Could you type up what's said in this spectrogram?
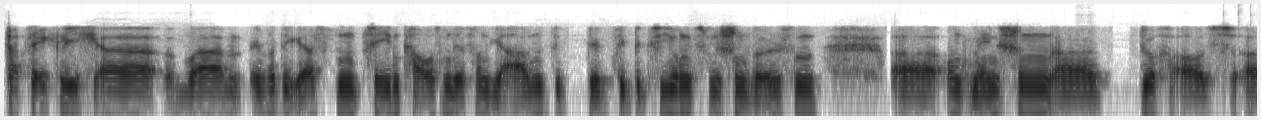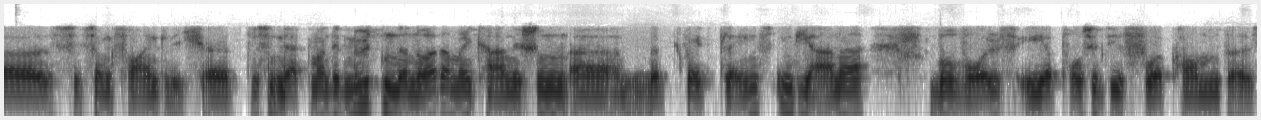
Tatsächlich äh, war über die ersten Zehntausende von Jahren die, die, die Beziehung zwischen Wölfen äh, und Menschen äh, durchaus äh, sozusagen freundlich. Äh, das merkt man den Mythen der nordamerikanischen äh, Great Plains Indianer, wo Wolf eher positiv vorkommt als,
